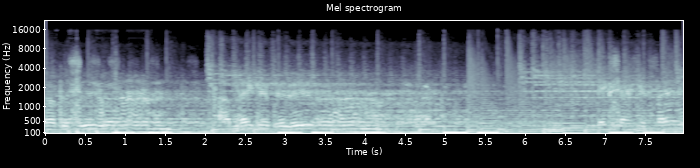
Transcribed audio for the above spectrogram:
up the season. I make it believe. Exactly.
